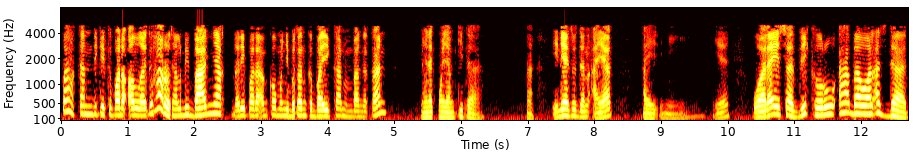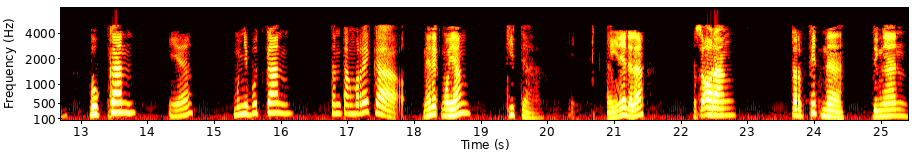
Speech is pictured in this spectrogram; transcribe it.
Bahkan dikir kepada Allah itu harus yang lebih banyak daripada engkau menyebutkan kebaikan, membanggakan nenek moyang kita. Nah, ini itu dan ayat ayat ini. Ya, walaysa dzikru aba wal azdad. Bukan ya menyebutkan tentang mereka nenek moyang kita. Nah, ini adalah seseorang terfitnah dengan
